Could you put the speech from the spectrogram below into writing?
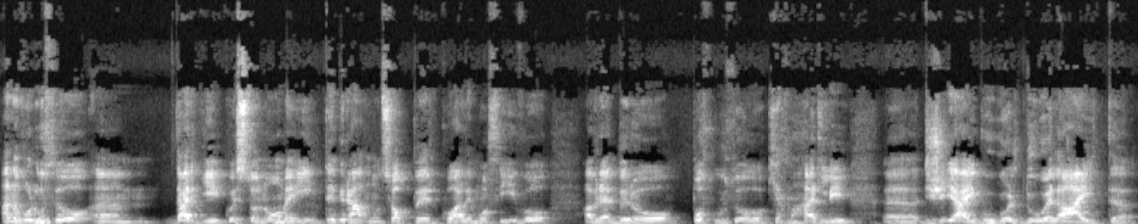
hanno voluto um, dargli questo nome integra, non so per quale motivo avrebbero potuto chiamarli uh, DJI Google 2 Lite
